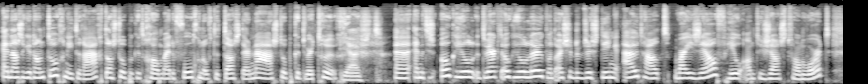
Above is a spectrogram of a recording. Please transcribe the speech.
En als ik het dan toch niet draag, dan stop ik het gewoon bij de volgende of de tas daarna, stop ik het weer terug. Juist. Eh, en het, is ook heel, het werkt ook heel leuk, want als je er dus dingen uithaalt waar je zelf heel enthousiast van wordt,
